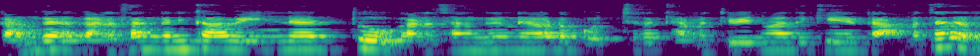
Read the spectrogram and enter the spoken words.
ගංග ඝන සංගණිකාවේ ඉන්නේ නැත්තෝ ඝන සංගණිකාවට කොච්චර කැමති වෙනවද කියනට අමතරව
